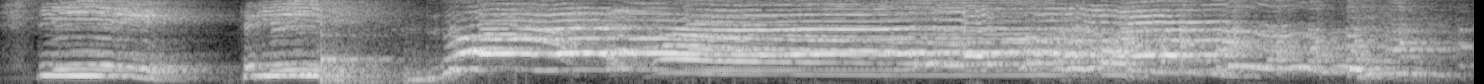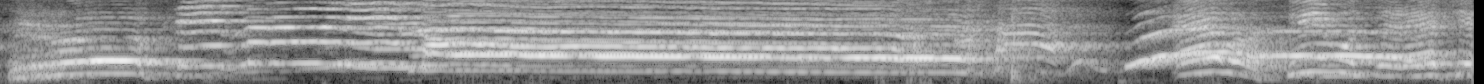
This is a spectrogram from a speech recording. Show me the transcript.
4, 3, 2, Rok! Evo, temu se reče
